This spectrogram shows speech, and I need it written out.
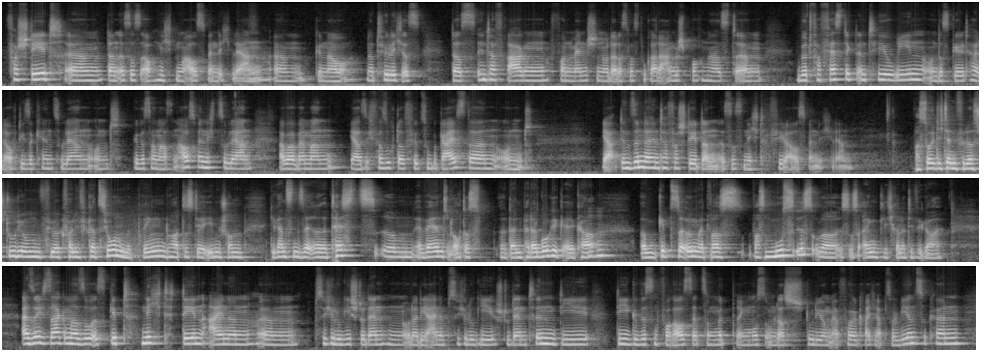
versteht, ähm, dann ist es auch nicht nur auswendig lernen. Ähm, genau, natürlich ist das Hinterfragen von Menschen oder das, was du gerade angesprochen hast, ähm, wird verfestigt in Theorien und es gilt halt auch, diese kennenzulernen und gewissermaßen auswendig zu lernen. Aber wenn man ja, sich versucht dafür zu begeistern und ja, den Sinn dahinter versteht, dann ist es nicht viel auswendig lernen. Was sollte ich denn für das Studium für Qualifikationen mitbringen? Du hattest ja eben schon die ganzen äh, Tests ähm, erwähnt und auch das, äh, dein Pädagogik-LK. Mhm. Ähm, Gibt es da irgendetwas, was ein Muss ist oder ist es eigentlich relativ egal? Also ich sage immer so, es gibt nicht den einen ähm, Psychologiestudenten oder die eine Psychologiestudentin, die die gewissen Voraussetzungen mitbringen muss, um das Studium erfolgreich absolvieren zu können.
